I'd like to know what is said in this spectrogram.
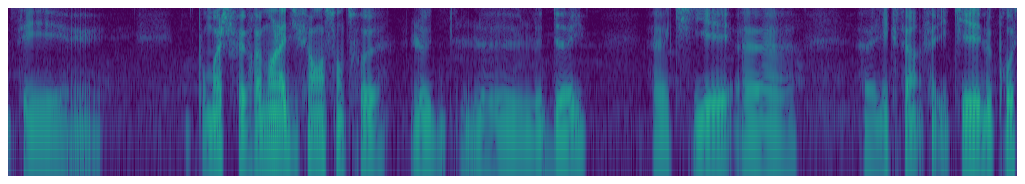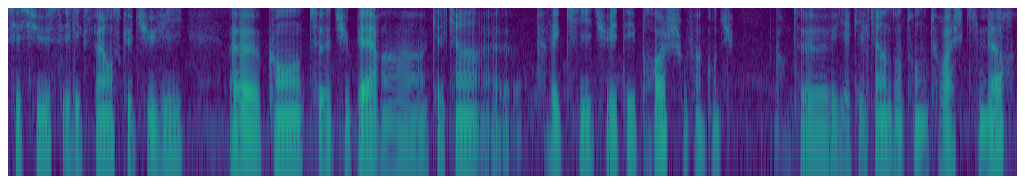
c'est, pour moi, je fais vraiment la différence entre le, le, deuil, euh, qui, est, qui est le processus et l'expérience que tu vis quand tu perds quelqu'un avec qui tu étais proche, enfin quand il y a quelqu'un dans ton entourage qui meurt,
